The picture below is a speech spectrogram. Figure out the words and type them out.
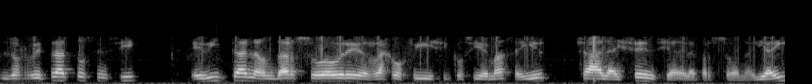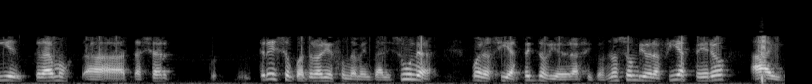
los retratos en sí evitan ahondar sobre rasgos físicos y demás, e ir ya a la esencia de la persona. Y ahí entramos a tallar tres o cuatro áreas fundamentales. Una, bueno, sí, aspectos biográficos. No son biografías, pero hay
